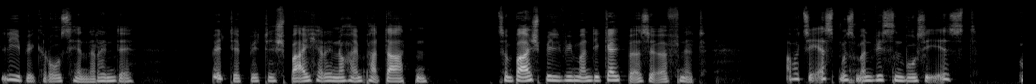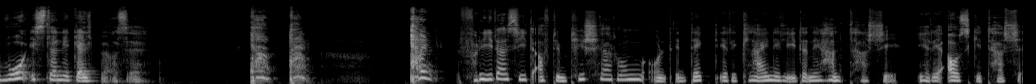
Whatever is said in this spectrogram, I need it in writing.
Liebe Großhirnrinde, bitte, bitte speichere noch ein paar Daten. Zum Beispiel, wie man die Geldbörse öffnet. Aber zuerst muss man wissen, wo sie ist. Wo ist deine Geldbörse? Frieda sieht auf dem Tisch herum und entdeckt ihre kleine lederne Handtasche, ihre Ausgetasche.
